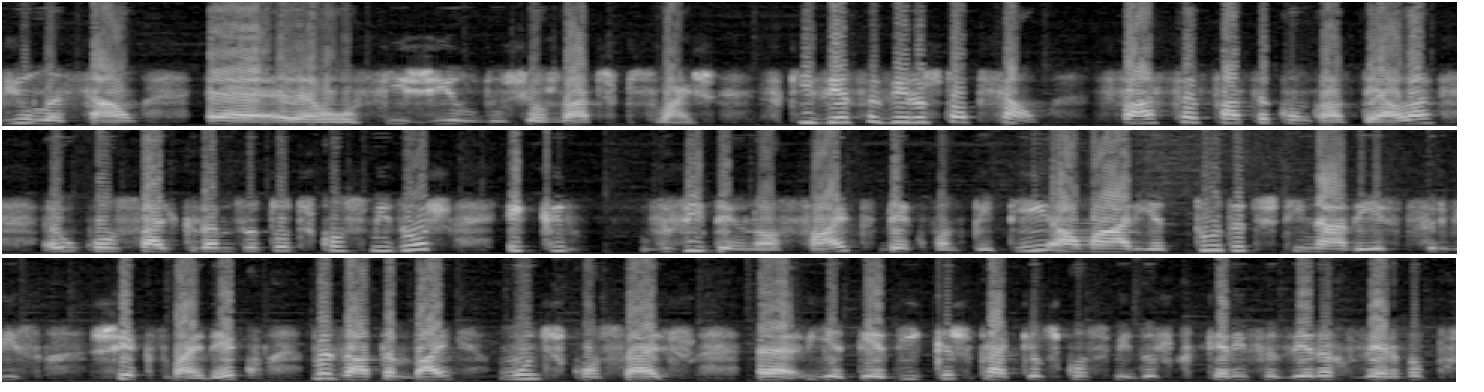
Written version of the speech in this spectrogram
violação uh, uh, ou sigilo dos seus dados pessoais. Se quiser fazer esta opção, faça, faça com cautela. Uh, o conselho que damos a todos os consumidores é que visitem o nosso site, deco.pt. Há uma área toda destinada a este serviço cheque de Baideco, mas há também muitos conselhos uh, e até dicas para aqueles consumidores que querem fazer a reserva por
